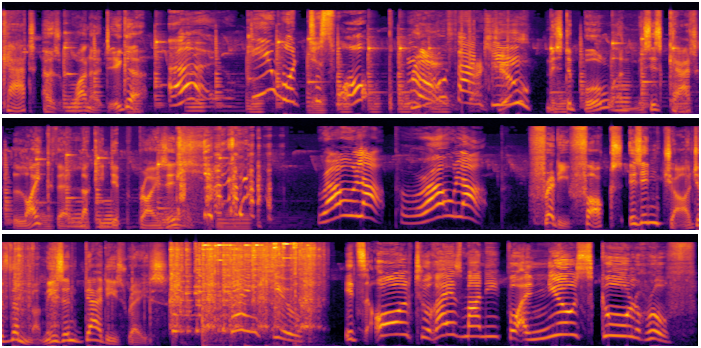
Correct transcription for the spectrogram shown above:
Cat has won a digger. Oh, do you want to swap? No, thank you. Mr. Bull and Mrs. Cat like their lucky dip prizes. Roll up, roll up. Freddie Fox is in charge of the mummies and daddies race. Thank you. It's all to raise money for a new school roof.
